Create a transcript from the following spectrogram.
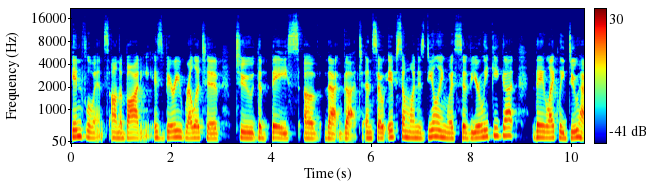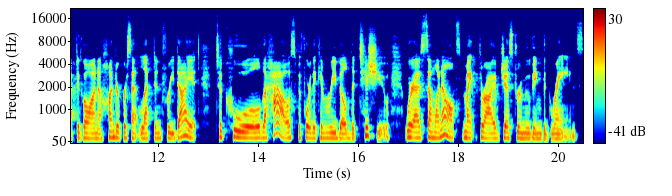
influence on the body is very relative to the base of that gut. And so if someone is dealing with severe leaky gut, they likely do have to go on a 100% lectin free diet to cool the house before they can rebuild the tissue whereas someone else might thrive just removing the grains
